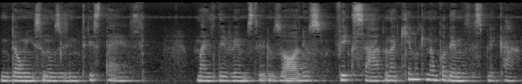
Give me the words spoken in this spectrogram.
Então isso nos entristece, mas devemos ter os olhos fixados naquilo que não podemos explicar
